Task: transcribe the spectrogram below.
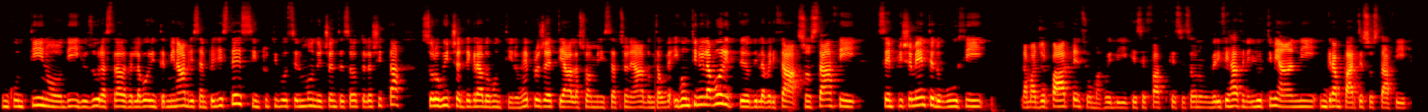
un continuo di chiusura a strada per lavori interminabili, sempre gli stessi, in tutti i posti del mondo, in centro e salotti della città. Solo qui c'è degrado continuo. Che progetti ha la sua amministrazione Adom? I continui lavori, devo dire la verità, sono stati semplicemente dovuti la maggior parte, insomma, quelli che si, fatto, che si, sono verificati negli ultimi anni, in gran parte sono stati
